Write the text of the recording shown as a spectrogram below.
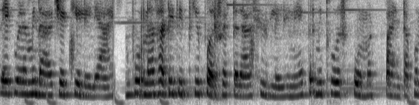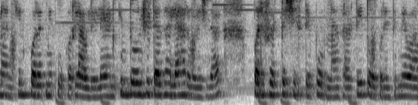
तर एक वेळा मी डाळ चेक केलेली आहे. पूर्णासाठी तितकी परफेक्ट डाळ शिजलेली नाही. तर मी थोडंसं कोमट पाणी टाकून आणखीन परत मी कुकर लावलेला आहे. आणखीन दोन शिट्या झाल्या हरभऱ्याची डाळ. परफेक्ट शिजते पूर्णासाठी. तोपर्यंत मी बा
